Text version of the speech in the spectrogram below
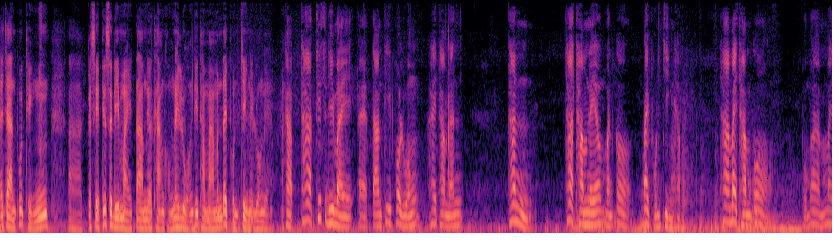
อาจารย์พูดถึงเกษตรทฤษฎีใหม่ตามแนวทางของในหลวงที่ทำมามันได้ผลจริงในหลวงเลยครับ ถ้าทฤษฎีใหม่ตามที่พ่อหลวงให้ทำนั้น ท่านถ้าทำแล้วมันก็ได้ผลจริงครับ ถ้าไม่ทำก็ผมว่าไม่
